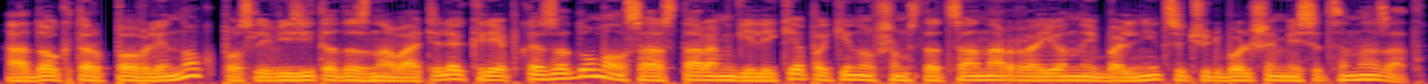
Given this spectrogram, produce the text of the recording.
А доктор Павленок после визита дознавателя крепко задумался о старом гелике, покинувшем стационар районной больницы чуть больше месяца назад.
